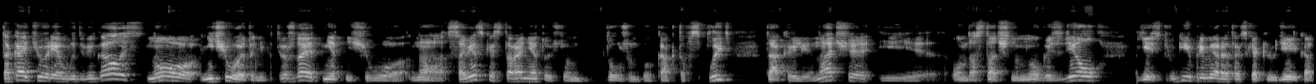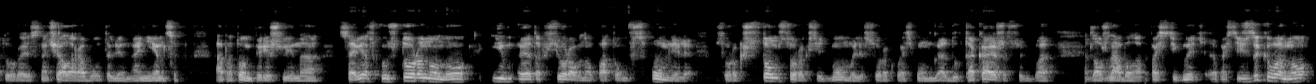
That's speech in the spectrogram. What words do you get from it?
Такая теория выдвигалась, но ничего это не подтверждает, нет ничего на советской стороне, то есть он должен был как-то всплыть, так или иначе, и он достаточно много сделал. Есть другие примеры, так сказать, людей, которые сначала работали на немцев, а потом перешли на советскую сторону, но им это все равно потом вспомнили в 46-м, 47-м или 48-м году. Такая же судьба должна была постигнуть, постичь Зыкова, но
